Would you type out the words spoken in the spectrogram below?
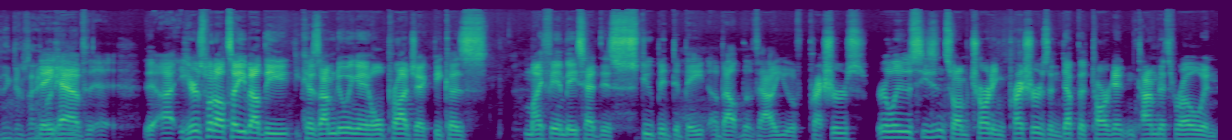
You think there's anybody? They have. Uh, uh, here's what I'll tell you about the because I'm doing a whole project because my fan base had this stupid debate about the value of pressures earlier this season. So I'm charting pressures and depth of target and time to throw and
